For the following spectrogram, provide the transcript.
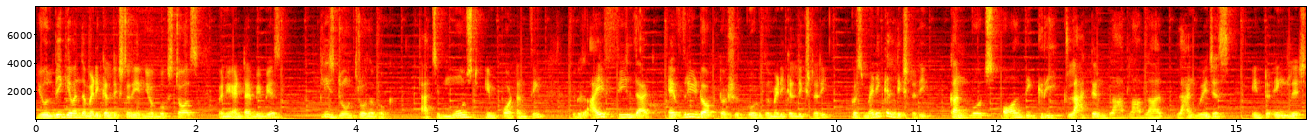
You will be given the medical dictionary in your bookstores when you enter BBS. Please don't throw the book that's the most important thing because I feel that every doctor should go to the medical dictionary because medical dictionary converts all the Greek, Latin, blah blah blah languages into English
